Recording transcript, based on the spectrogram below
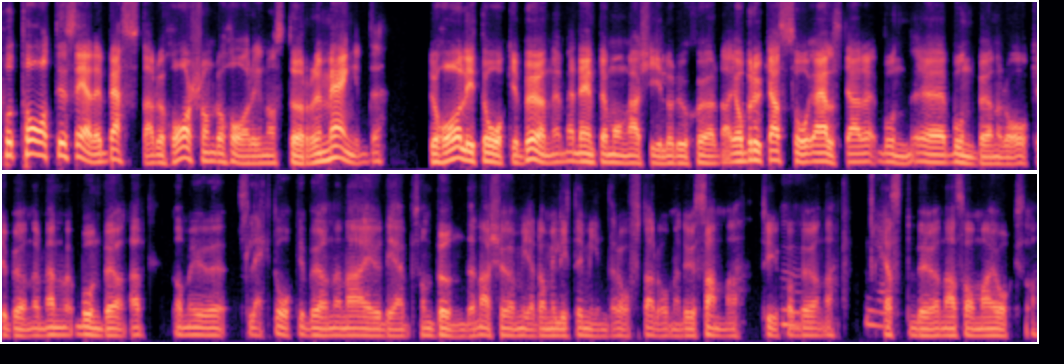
potatis är det bästa du har som du har i någon större mängd. Du har lite åkerbönor, men det är inte många kilo du skördar. Jag brukar så, jag älskar bond, eh, bondbönor och åkerbönor, men bondbönor, de är ju släkt. Åkerbönorna är ju det som bönderna kör med. De är lite mindre ofta då, men det är ju samma typ av Mm. böna. Ja. Hästböna sa man ju också.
